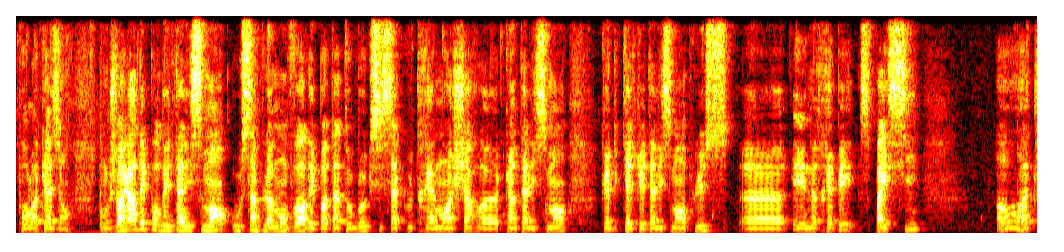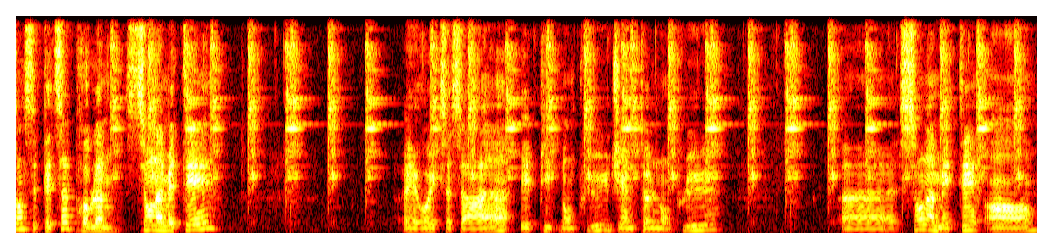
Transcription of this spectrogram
pour l'occasion. Donc je vais regarder pour des talismans ou simplement voir des potato books si ça coûterait moins cher euh, qu'un talisman, que quelques talismans en plus. Euh, et notre épée spicy. Oh, attends, c'est peut-être ça le problème. Si on la mettait... Héroïque, ça sert à rien. Épique non plus. Gentle non plus. Euh, si on la mettait en...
